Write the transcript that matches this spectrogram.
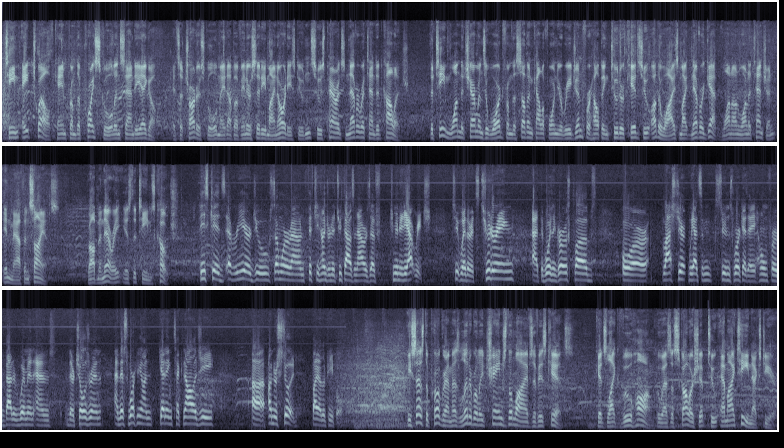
Team 812 came from the Preuss School in San Diego. It's a charter school made up of inner city minority students whose parents never attended college. The team won the Chairman's Award from the Southern California region for helping tutor kids who otherwise might never get one on one attention in math and science. Rob Maneri is the team's coach. These kids every year do somewhere around 1,500 to 2,000 hours of community outreach, to, whether it's tutoring at the Boys and Girls Clubs, or last year we had some students work at a home for battered women and their children, and this working on getting technology uh, understood by other people. He says the program has literally changed the lives of his kids. Kids like Vu Hong, who has a scholarship to MIT next year.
